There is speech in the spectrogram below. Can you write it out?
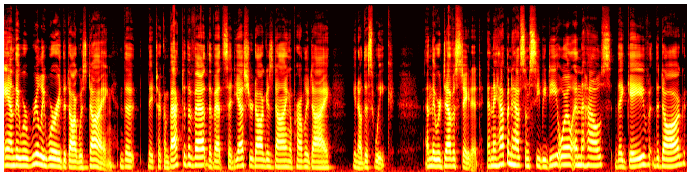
And they were really worried the dog was dying. The they took him back to the vet. The vet said, "Yes, your dog is dying. He'll probably die, you know, this week." And they were devastated. And they happened to have some CBD oil in the house. They gave the dog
